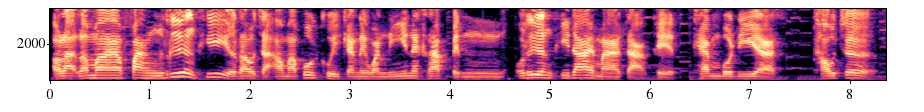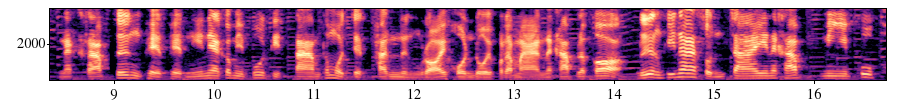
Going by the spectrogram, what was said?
เอาละเรามาฟังเรื่องที่เราจะเอามาพูดคุยกันในวันนี้นะครับ เป็นเรื่องที่ได้มาจากเพจ Cambodia Culture นะครับ ซึ่งเพจเพจนี้เนี่ยก็มีผู้ติดตามทั้งหมด 7,100 คนโดยประมาณนะครับ แล้วก็เรื่องที่น่าสนใจนะครับ มีผู้โพ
